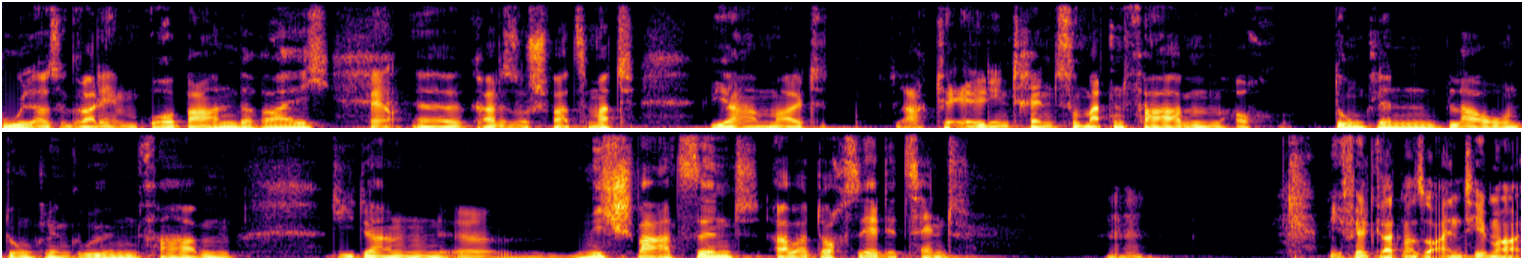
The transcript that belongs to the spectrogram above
cool, also gerade im urbanen Bereich, ja. äh, gerade so schwarz-matt. Wir haben halt aktuell den Trend zu matten Farben, auch dunklen Blau und dunklen Grünen Farben, die dann äh, nicht schwarz sind, aber doch sehr dezent. Mhm. Mir fällt gerade mal so ein Thema,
